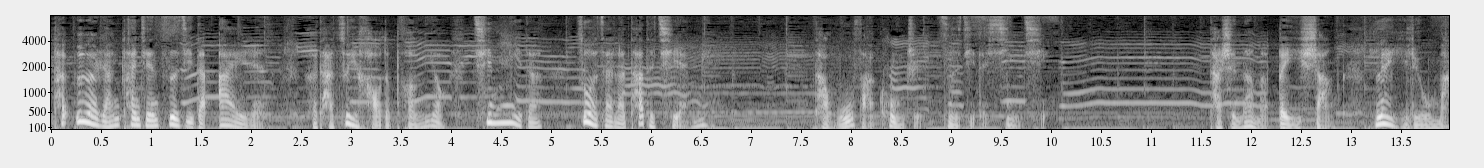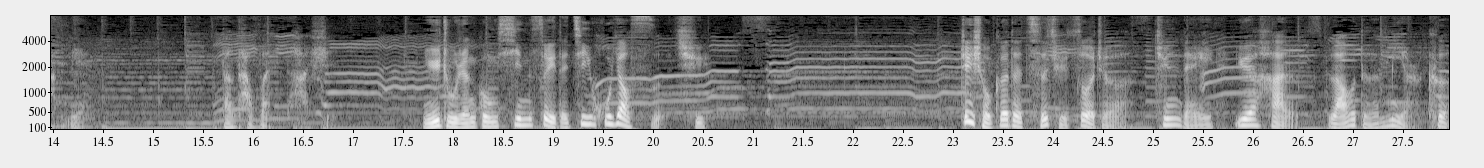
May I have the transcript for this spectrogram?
她愕然看见自己的爱人。和他最好的朋友亲密地坐在了他的前面，他无法控制自己的心情。他是那么悲伤，泪流满面。当他吻她时，女主人公心碎的几乎要死去。这首歌的词曲作者均为约翰·劳德密尔克。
